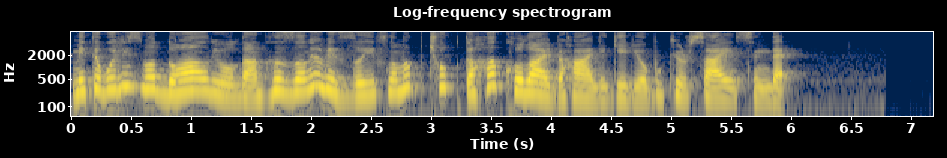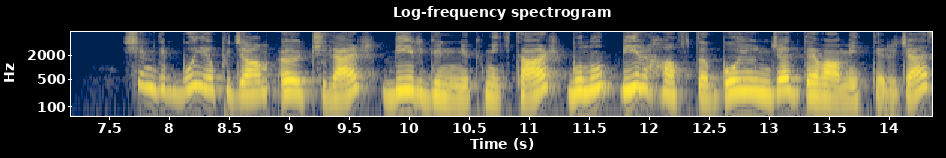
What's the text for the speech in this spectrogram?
Metabolizma doğal yoldan hızlanıyor ve zayıflamak çok daha kolay bir hale geliyor bu kür sayesinde. Şimdi bu yapacağım ölçüler bir günlük miktar. Bunu bir hafta boyunca devam ettireceğiz.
